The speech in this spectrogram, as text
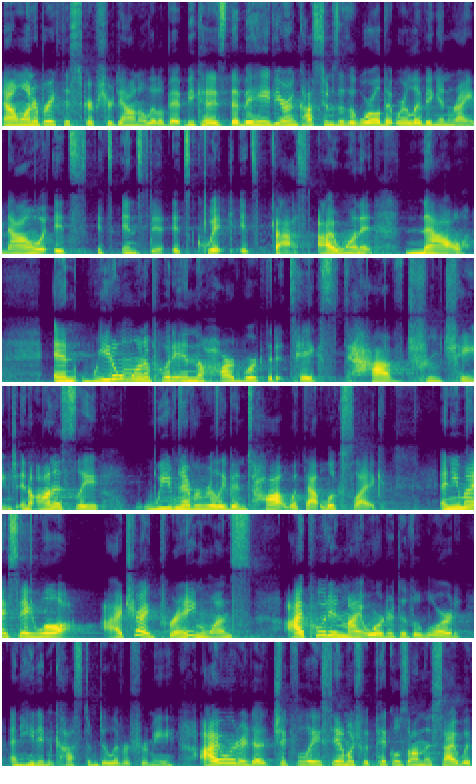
Now, I want to break this scripture down a little bit because the behavior and customs of the world that we're living in right now, it's, it's instant, it's quick, it's fast. I want it now. And we don't want to put in the hard work that it takes to have true change. And honestly, we've never really been taught what that looks like. And you might say, well, I tried praying once. I put in my order to the Lord, and He didn't custom deliver for me. I ordered a Chick fil A sandwich with pickles on the side with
